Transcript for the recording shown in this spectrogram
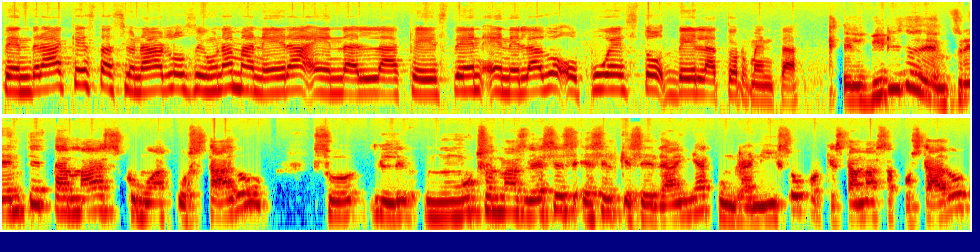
tendrá que estacionarlos de una manera en la que estén en el lado opuesto de la tormenta. El vidrio de enfrente está más como acostado, muchas más veces es el que se daña con granizo porque está más apostado.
